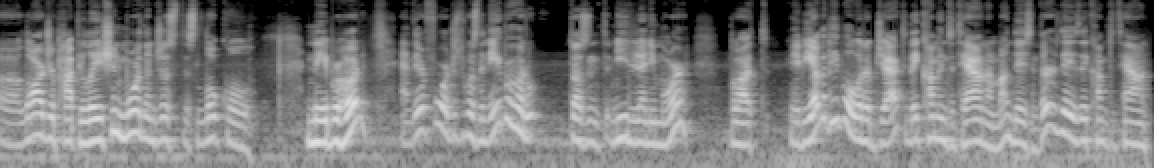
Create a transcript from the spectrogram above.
a larger population, more than just this local neighborhood, and therefore, just because the neighborhood doesn't need it anymore, but maybe other people would object. They come into town on Mondays and Thursdays. They come to town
